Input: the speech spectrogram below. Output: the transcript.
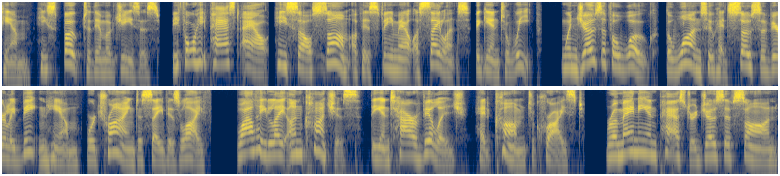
him, he spoke to them of Jesus. Before he passed out, he saw some of his female assailants begin to weep. When Joseph awoke, the ones who had so severely beaten him were trying to save his life. While he lay unconscious, the entire village had come to Christ. Romanian pastor Joseph Tson,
